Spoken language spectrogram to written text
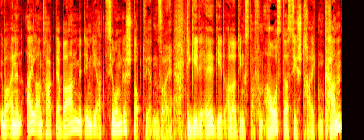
über einen Eilantrag der Bahn, mit dem die Aktion gestoppt werden soll. Die GDL geht allerdings davon aus, dass sie streiken kann,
